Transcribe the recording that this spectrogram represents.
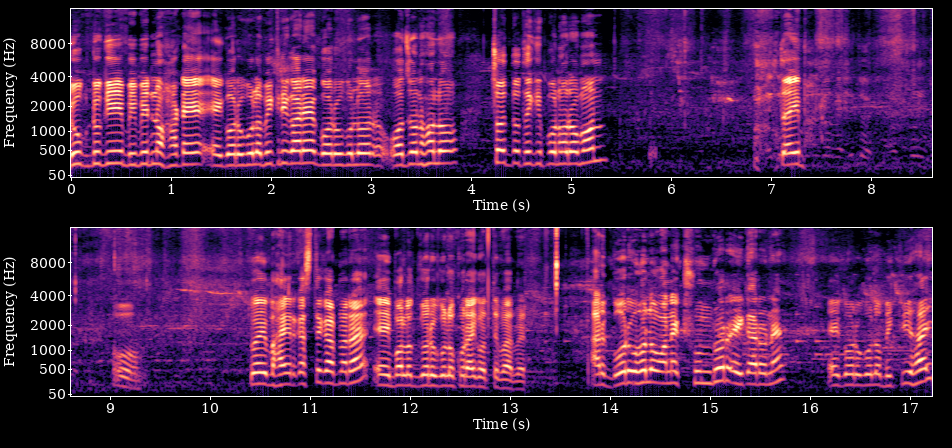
ডুগডুগি বিভিন্ন হাটে এই গরুগুলো বিক্রি করে। গরুগুলোর ওজন হলো চোদ্দ থেকে পনেরো মন। তো এই ও, তো এই ভাইয়ের কাছ থেকে আপনারা এই বলদ গরুগুলো ক্রয় করতে পারবেন। আর গরু হলো অনেক সুন্দর এই কারণে এই গরুগুলো বিক্রি হয়।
